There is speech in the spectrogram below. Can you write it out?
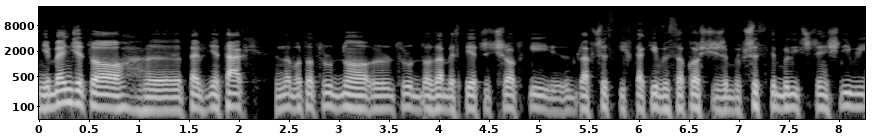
nie będzie to e, pewnie tak, no bo to trudno, e, trudno zabezpieczyć środki dla wszystkich w takiej wysokości, żeby wszyscy byli szczęśliwi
